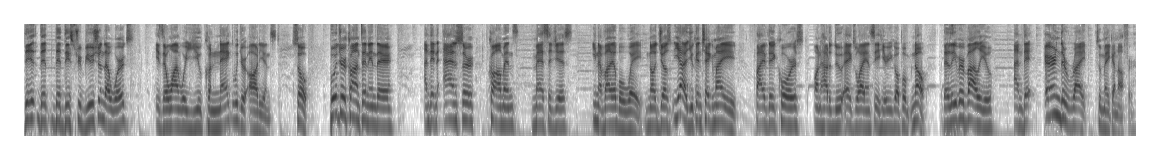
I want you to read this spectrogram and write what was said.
the, the, the distribution that works is the one where you connect with your audience so put your content in there and then answer comments messages in a valuable way not just yeah you can check my five day course on how to do x y and C. here you go boom no deliver value and they earn the right to make an offer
